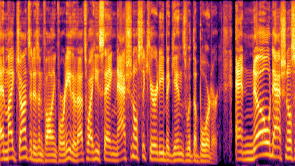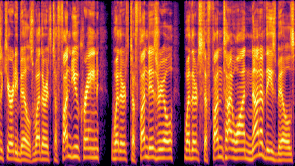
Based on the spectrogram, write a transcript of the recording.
and Mike Johnson isn't falling for it either. That's why he's saying national security begins with the border. And no national security bills, whether it's to fund Ukraine, whether it's to fund Israel, whether it's to fund Taiwan, none of these bills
